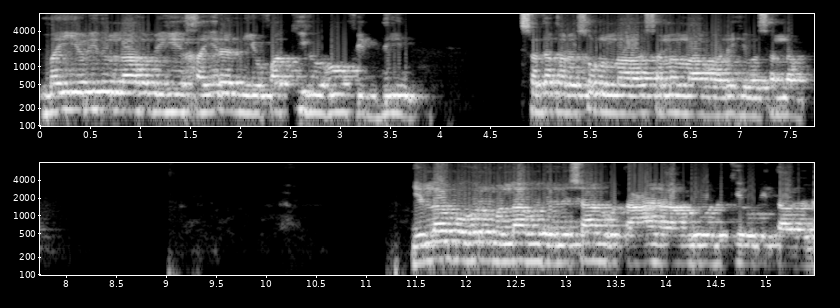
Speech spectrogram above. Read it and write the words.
من يريد الله به خيرا يفكهه في الدين صدق رسول الله صلى الله عليه وسلم எல்லா புகழும் அல்லாஹு ஜல்லஷான் தாலா ஒருவனுக்கு உரித்தாகுக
